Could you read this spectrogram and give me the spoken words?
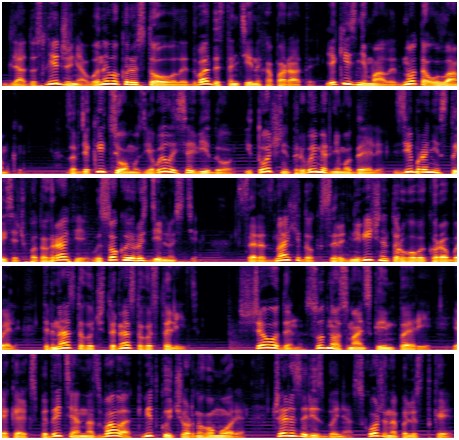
Для дослідження вони використовували два дистанційних апарати, які знімали дно та уламки. Завдяки цьому з'явилися відео і точні тривимірні моделі, зібрані з тисяч фотографій високої роздільності. Серед знахідок середньовічний торговий корабель 13-14 століть. Ще один судно Османської імперії, яке експедиція назвала квіткою Чорного моря через різьблення, схоже на пелюстки.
